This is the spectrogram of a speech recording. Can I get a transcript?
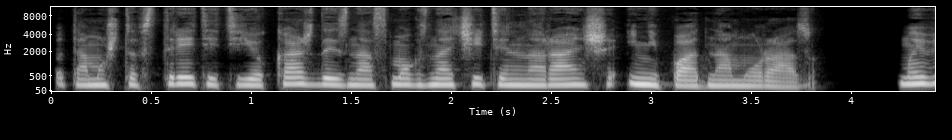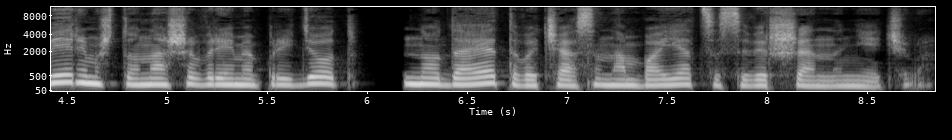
потому что встретить ее каждый из нас мог значительно раньше и не по одному разу. Мы верим, что наше время придет, но до этого часа нам бояться совершенно нечего.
